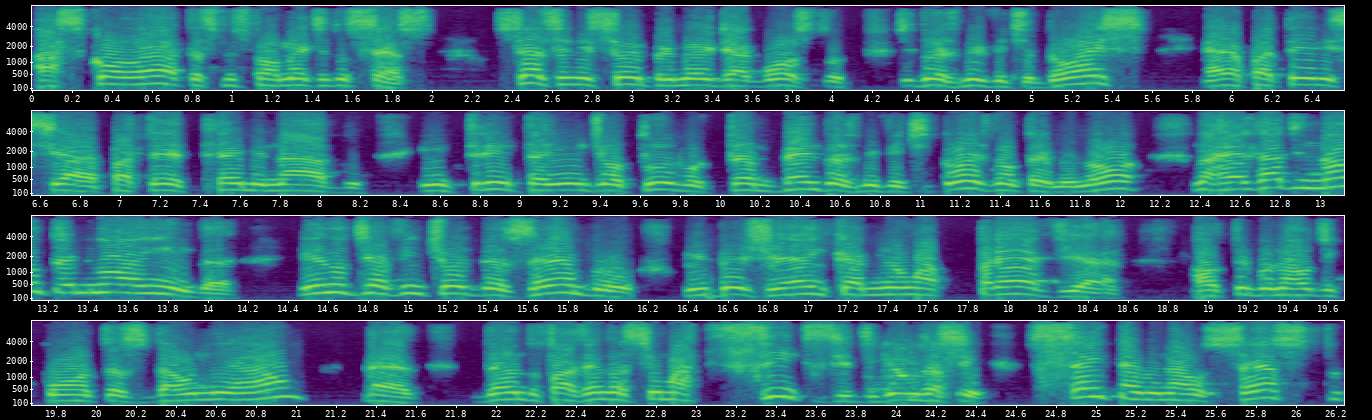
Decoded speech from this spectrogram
as coletas, principalmente do censo. O censo iniciou em 1 de agosto de 2022, era para ter iniciado, para ter terminado em 31 de outubro também de 2022, não terminou. Na realidade, não terminou ainda. E no dia 28 de dezembro, o IBGE encaminhou uma prévia ao Tribunal de Contas da União, é, dando, fazendo assim uma síntese, digamos assim, sem terminar o censo,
